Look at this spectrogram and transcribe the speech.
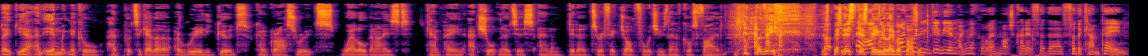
they, yeah, and Iain McNicol had put together a really good kind of grassroots, well organised campaign at short notice and did a terrific job for which he was then of course fired. But the, this, To be this, fair, this being the wouldn't- Labour I Party. wouldn't give Iain McNicol much credit for the for the campaign.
